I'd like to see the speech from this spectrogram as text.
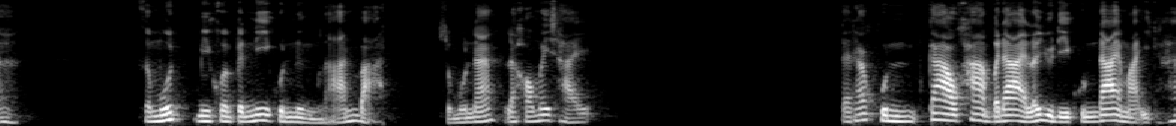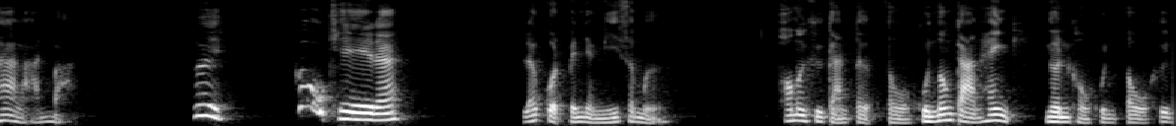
อะสมมติมีคนเป็นหนี้คุณหนึ่งล้านบาท สมมุตินะ แล้วเขาไม่ใช้ แต่ถ้าคุณก้าวข้ามไปได้ แล้วอยู่ดีคุณได้มาอีกห้าล้านบาท เฮ้ย ก็โอเคนะ แล้วกฎเป็นอย่างนี้เสมอ เพราะมันคือการเติบโต คุณต้องการให้เงินของคุณโตขึ้น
